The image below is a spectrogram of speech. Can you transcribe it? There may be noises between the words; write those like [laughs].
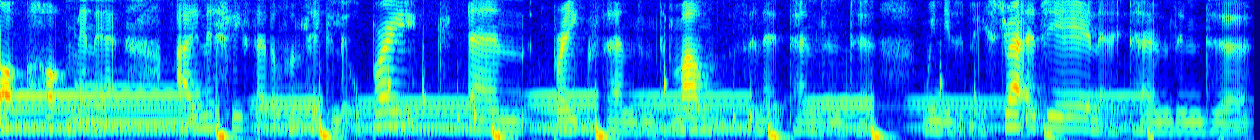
hot, hot minute. I initially said I was gonna take a little break, and breaks turned into months, and it turns into we need a new strategy, and it turns into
